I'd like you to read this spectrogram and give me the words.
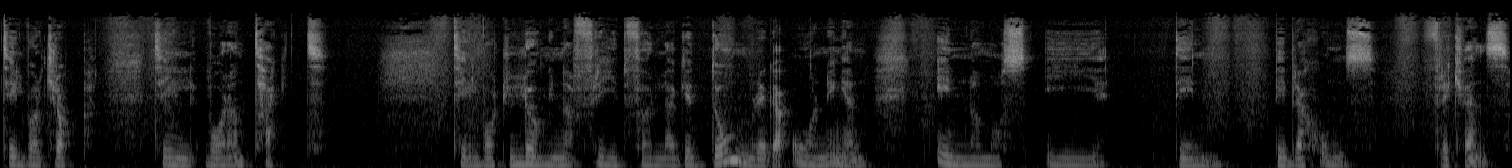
till vår kropp, till våran takt, till vårt lugna, fridfulla, gudomliga ordningen inom oss i din vibrationsfrekvens.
